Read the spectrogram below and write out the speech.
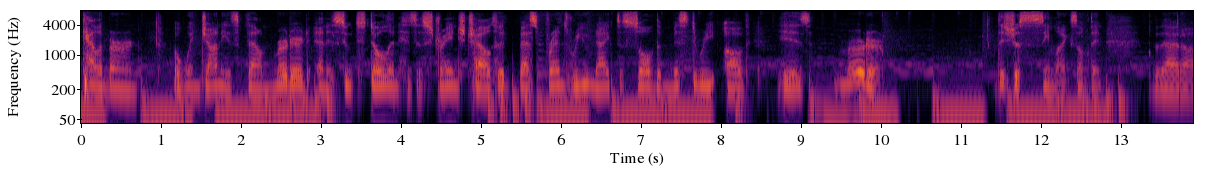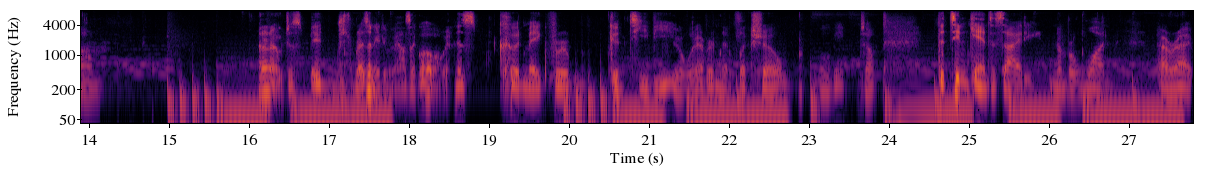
Caliburn. But when Johnny is found murdered and his suit stolen, his estranged childhood best friends reunite to solve the mystery of his murder. This just seemed like something that um, I don't know, just it just resonated with me. I was like, whoa, and this could make for good TV or whatever, Netflix show, movie. So, the Tin Can Society, number one. All right.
